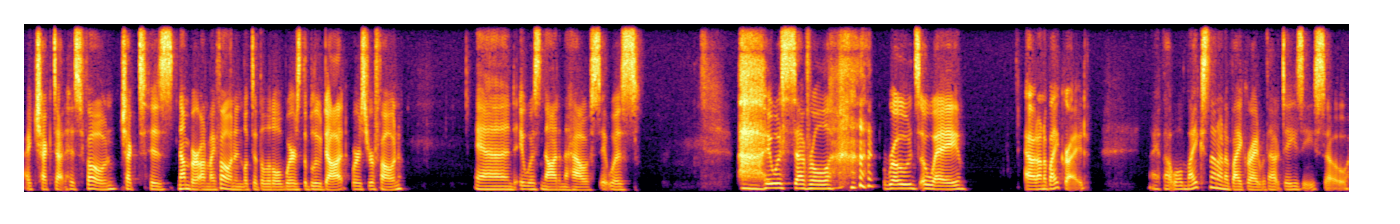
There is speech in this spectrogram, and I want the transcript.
I checked at his phone, checked his number on my phone and looked at the little where's the blue dot? Where's your phone? And it was not in the house. It was it was several roads away out on a bike ride. I thought, well, Mike's not on a bike ride without Daisy. So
